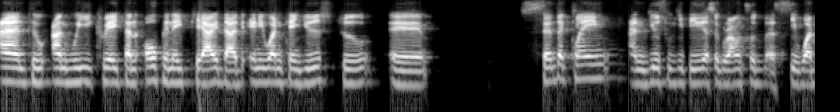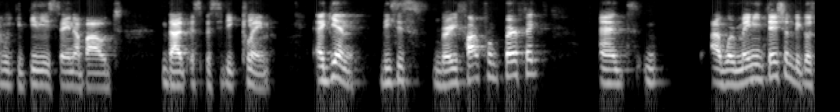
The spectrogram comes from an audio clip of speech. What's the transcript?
and to, and we create an open API that anyone can use to uh, set the claim and use Wikipedia as a ground truth, but see what Wikipedia is saying about that specific claim. Again, this is very far from perfect. And our main intention, because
